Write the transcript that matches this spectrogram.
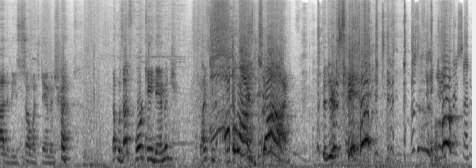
Had to be so much damage. that, was that 4k damage? See oh my god! Did you see that? that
